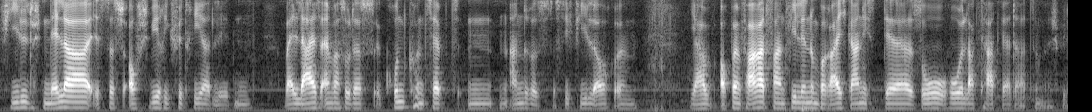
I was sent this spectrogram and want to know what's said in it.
viel schneller ist das auch schwierig für Triathleten, weil da ist einfach so das Grundkonzept ein, ein anderes, dass die viel auch, ähm, ja, auch beim Fahrradfahren viel in einem Bereich gar nicht, der so hohe Laktatwerte hat zum Beispiel.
